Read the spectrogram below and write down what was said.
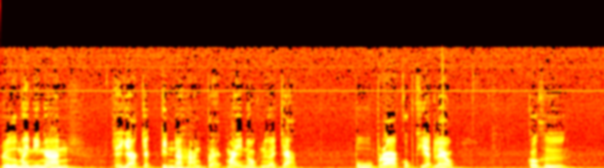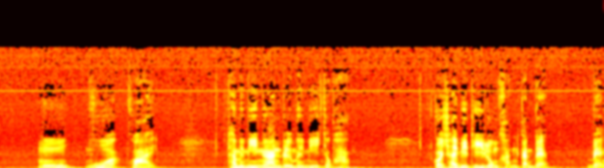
หรือไม่มีงานแต่อยากจะกินอาหารแปลกใหม่นอกเหนือจากปูปลากบเขียดแล้ว ก็คือ หมู วัว ควาย ถ้าไม่มีงานหรือไม่มีเจ้าภาพ ก็ใช้วิธีลงขันกันแบบ แบ่ง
